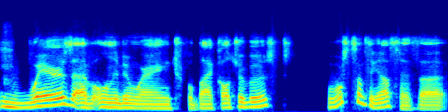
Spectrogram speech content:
Wears, I've only been wearing triple black ultra boost. What's something else I thought?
